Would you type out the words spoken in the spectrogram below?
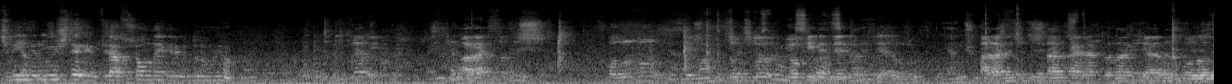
2023'te enflasyonla ilgili bir durumun yok. Araç satış konunu meşrutu yok edin dediniz ya. Araç satıştan kaynaklanan karın konusu.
